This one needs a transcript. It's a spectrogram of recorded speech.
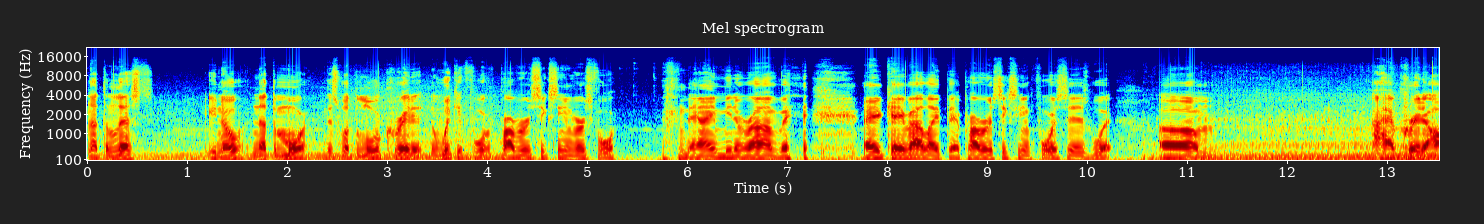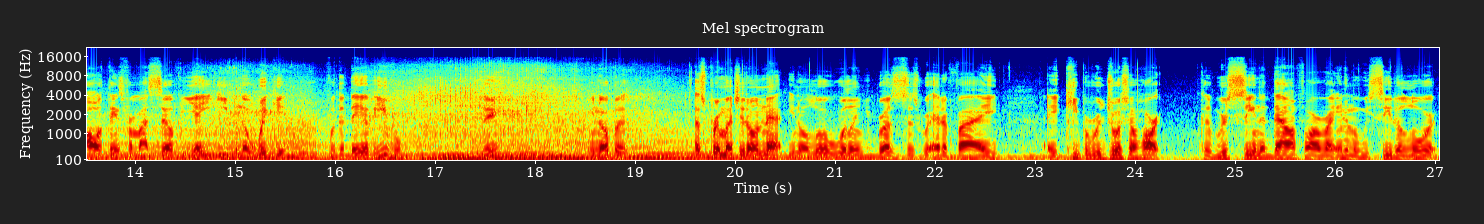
Nothing less, you know, nothing more. That's what the Lord created the wicked for. Proverbs 16 verse 4. I ain't mean to rhyme, but hey, it came out like that. Proverbs 16 4 says what? Um, I have created all things for myself, yea, even the wicked for the day of evil. See? You know, but that's pretty much it on that. You know, Lord willing, you brothers and sisters will edify a, a keep a rejoicing heart. Because we're seeing the downfall of our enemy. We see the Lord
